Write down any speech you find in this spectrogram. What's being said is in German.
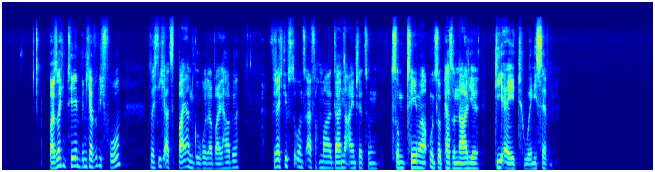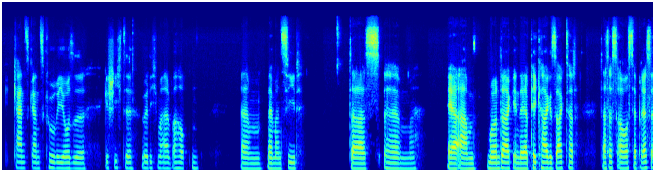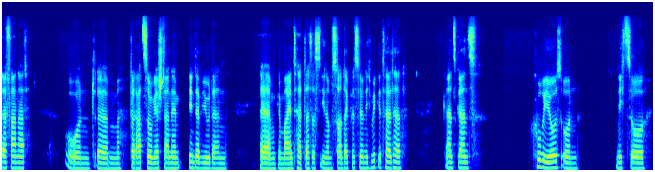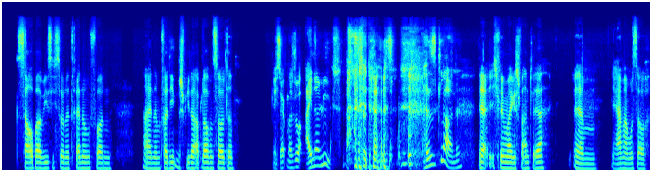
Bei solchen Themen bin ich ja wirklich froh, dass ich dich als Bayern-Guru dabei habe. Vielleicht gibst du uns einfach mal deine Einschätzung zum Thema und zur Personalie DA27. Ganz, ganz kuriose Geschichte, würde ich mal behaupten. Ähm, wenn man sieht, dass ähm, er am Montag in der PK gesagt hat, dass er es auch aus der Presse erfahren hat. Und ähm, Brazzo gestern im Interview dann ähm, gemeint hat, dass es ihn am Sonntag persönlich mitgeteilt hat. Ganz, ganz kurios und nicht so sauber, wie sich so eine Trennung von einem verdienten Spieler ablaufen sollte. Ich sag mal so, einer lügt. Also das, ist, das, ist, klar, ne? Ja, ich bin mal gespannt, wer. Ähm, ja, man muss auch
